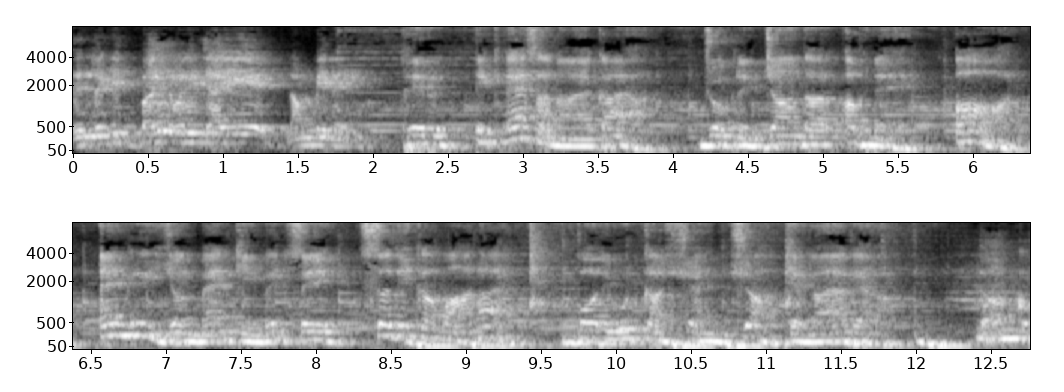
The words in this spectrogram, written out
ज़िंदगी बड़ी होनी चाहिए लंबी नहीं। फिर एक ऐसा नायक आया जो अपने जानदार अभिनय और एंग्री यंग मैन की इमेज से सदी का महानायक बॉलीवुड का शहनशाह कहलाया गया। दाम को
